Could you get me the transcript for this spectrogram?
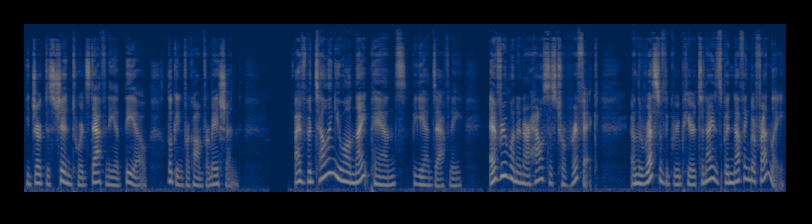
He jerked his chin towards Daphne and Theo, looking for confirmation. I've been telling you all night, Pans, began Daphne. Everyone in our house is terrific, and the rest of the group here tonight has been nothing but friendly.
